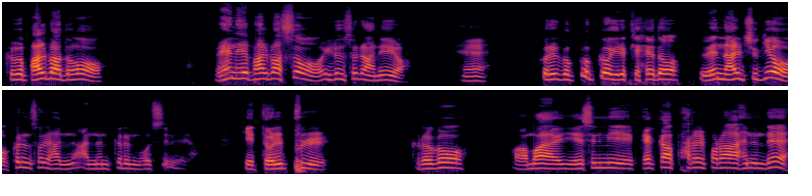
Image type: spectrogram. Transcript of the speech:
그거 밟아도 왜 내 밟았어? 이런 소리 안 해요. 예. 그리고 끄끄 이렇게 해도 왜 날 죽여? 그런 소리 않는 그런 모습이에요. 이게 덜풀. 그리고 아마 예수님이 백가파를 보라 했는데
